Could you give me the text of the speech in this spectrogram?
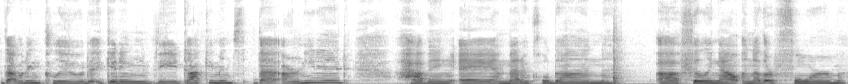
that would include getting the documents that are needed, having a medical done, uh, filling out another form,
